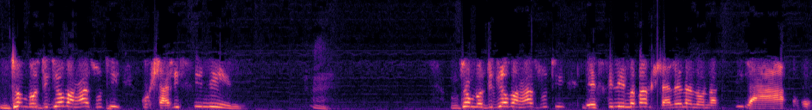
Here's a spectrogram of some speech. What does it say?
Mthombothi kuyoba ngazi ukuthi kudlala ifilimu mthombothi kuyoba ngazi ukuthi le filimu abakudlalela lona silakho.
